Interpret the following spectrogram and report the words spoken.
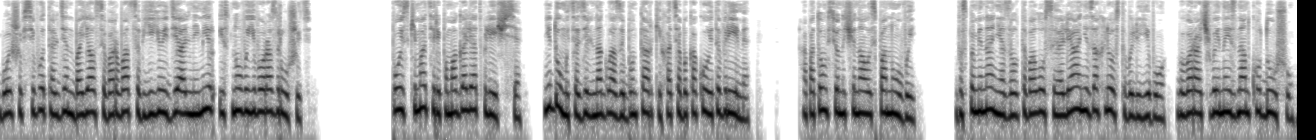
Больше всего Тальден боялся ворваться в ее идеальный мир и снова его разрушить. Поиски матери помогали отвлечься, не думать о зеленоглазой бунтарке хотя бы какое-то время. А потом все начиналось по новой. Воспоминания о золотоволосой Алиане захлестывали его, выворачивая наизнанку душу,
